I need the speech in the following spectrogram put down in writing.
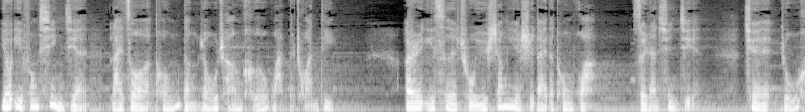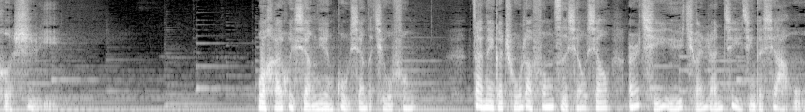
由一封信件来做同等柔长和婉的传递。而一次处于商业时代的通话，虽然迅捷，却如何适宜？我还会想念故乡的秋风，在那个除了风自萧萧而其余全然寂静的下午，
